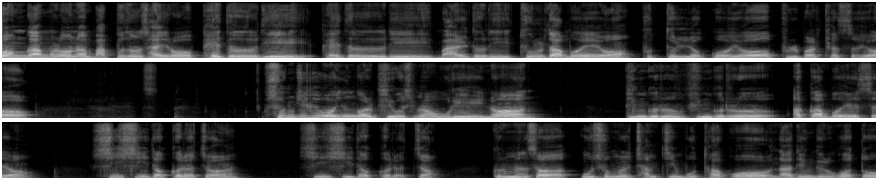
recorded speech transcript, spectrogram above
언강물 어느 맞붙은 사이로 배들이 배들이 말들이 둘 다 뭐예요? 붙들렸고요, 불 밝혔어요. 숨죽이고 있는 걸 비웃으며 우리는 빙그르 빙그르 아까 뭐 했어요? 시시덕거렸죠. 시시덕거렸죠. 그러면서 웃음을 참지 못하고 나뒹굴고 또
